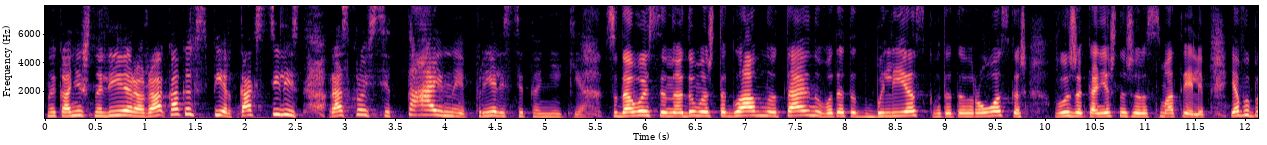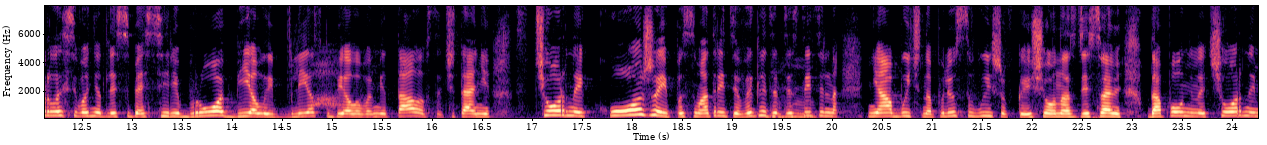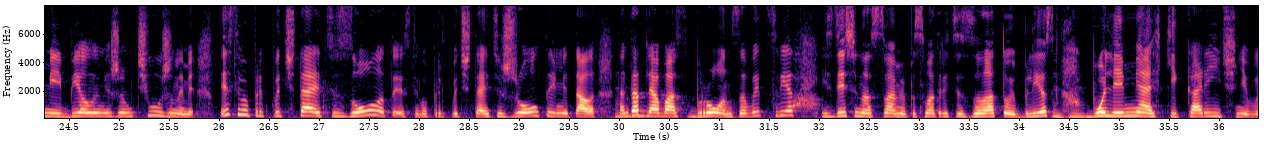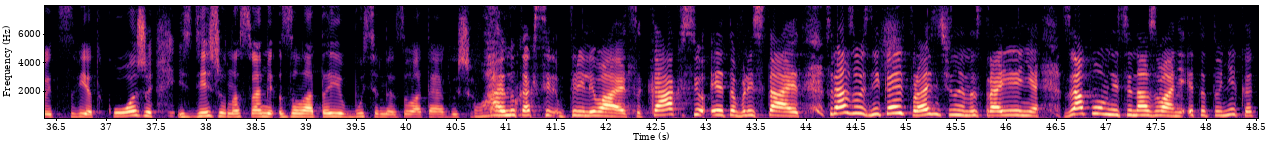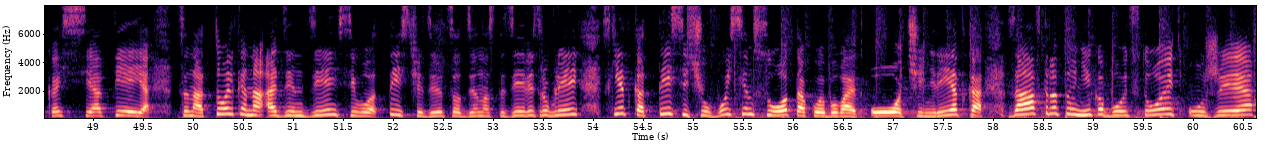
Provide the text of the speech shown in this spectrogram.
Ну и, конечно, Лера, как эксперт, как стилист, раскрой все тайны прелести туники. С удовольствием, но я думаю, что главную тайну, вот этот блеск, вот эту роскошь, вы уже, конечно же, рассмотрели. Я выбрала сегодня для себя серебро, белый блеск белого металла в сочетании с черной кожей. Посмотрите, выглядит угу. действительно необычно. Плюс вышивка еще у нас здесь с вами дополнена черными и белыми жемчужинами. Если вы предпочитаете золото, если вы предпочитаете желтые металлы, угу. тогда для вас бронзовый цвет. И здесь у нас с вами, посмотрите, золотой блеск, угу. более мягкий коричневый цвет кожи. И здесь же у нас с вами золотые бусины, золотая вышивка. Ой, ну как переливается, как все это блистает. Сразу возникает праздничное настроение. Запомните название. Это туника Кассиопея. Цена только на один день, всего 1999 рублей. Скидка 1800, такое бывает очень редко. Завтра туника будет стоить уже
